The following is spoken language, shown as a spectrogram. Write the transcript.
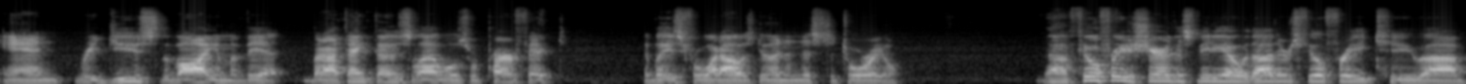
and reduce the volume of it. But I think those levels were perfect at least for what I was doing in this tutorial. Uh, feel free to share this video with others. Feel free to uh,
